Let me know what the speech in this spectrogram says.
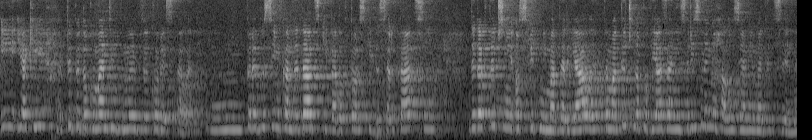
І які типи документів ми використали? М, Передусім кандидатські та докторські дисертації, дидактичні освітні матеріали, тематично пов'язані з різними галузями медицини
